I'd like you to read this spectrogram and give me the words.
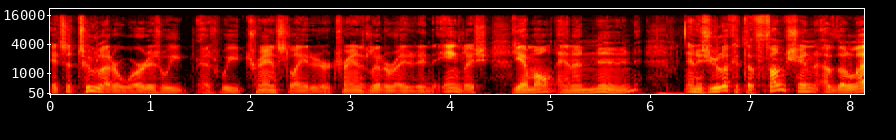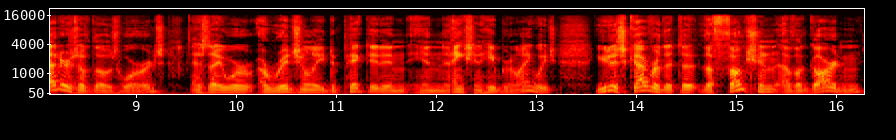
It's a two-letter word as we as we translate it or transliterated into English, gimel and a nun. And as you look at the function of the letters of those words, as they were originally depicted in, in ancient Hebrew language, you discover that the, the function of a garden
